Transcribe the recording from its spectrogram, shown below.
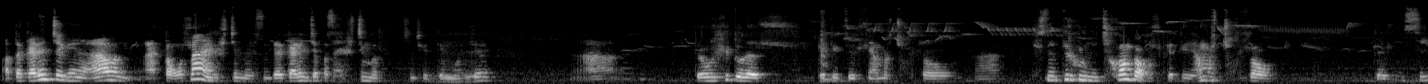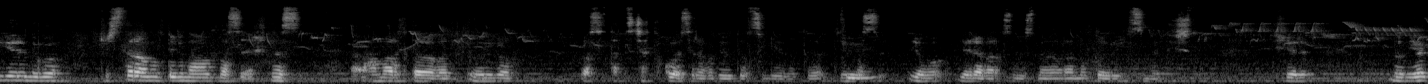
Одоо Гаринчагийн аав нь одоо улаан аригчин байсан. Тэгээ Гаринча бас аригчин болсон ч гэдэг юм уу те. Аа тэгээ өлөхд үрэл гэдэг зүйл ямар чухал вэ? Аа тэгснэ тэр хүний зохион байгуулалт гэдэг ямар чухал вэ? Тэгэл эсрэгээр нөгөө Кристер амлдаг наав бас архинаас хамааралтай байгаа өөрийгөө бас татчих чадахгүй байсараа гэдэг болсон гэдэг одоо тийм бас юу яриа гаргасан юм байна. Рональдо өөрөө хэлсэн байдаг шүү дээ. Тэгэхээр нөө яг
